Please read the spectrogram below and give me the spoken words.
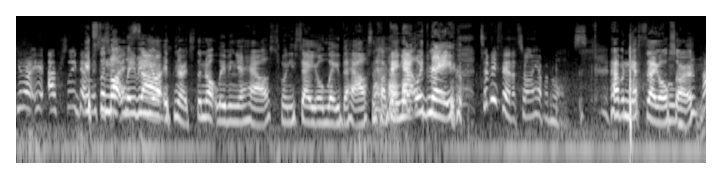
you know, it actually damages It's the not leaving your. It's, no, it's the not leaving your house when you say you'll leave the house and come hang out with me. To be fair, that's only happened once. Happened yesterday also. No,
